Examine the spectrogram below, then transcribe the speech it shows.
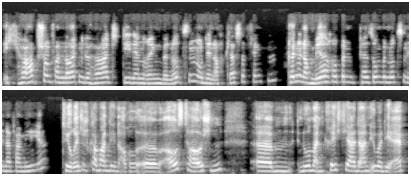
Ich habe schon von Leuten gehört, die den Ring benutzen und den auch klasse finden. Können auch mehrere Personen benutzen in der Familie? Theoretisch kann man den auch äh, austauschen. Ähm, nur man kriegt ja dann über die App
